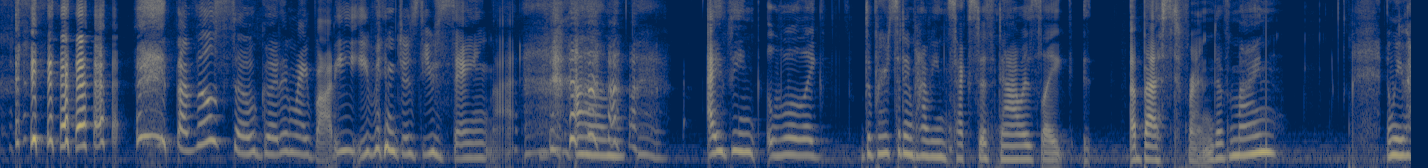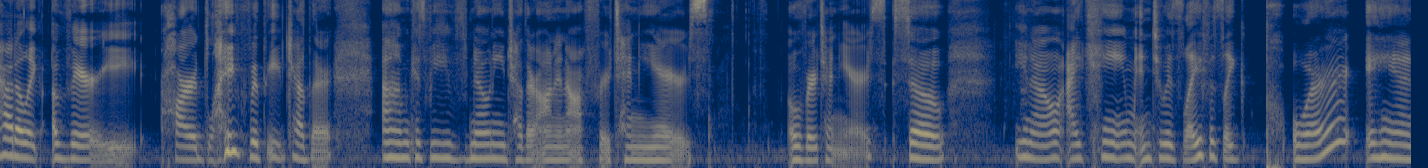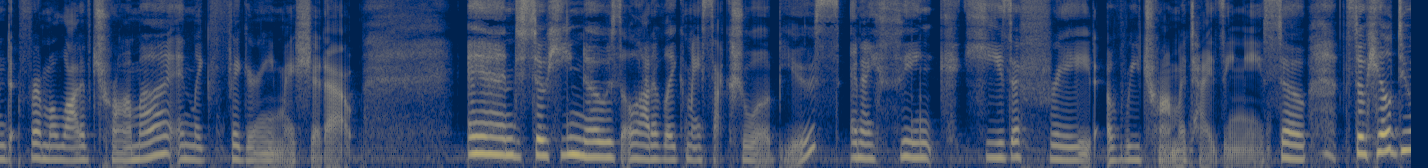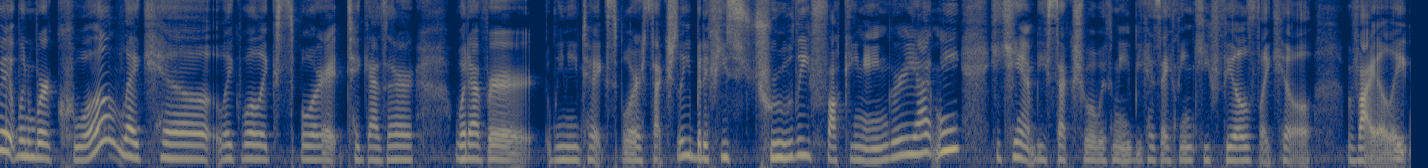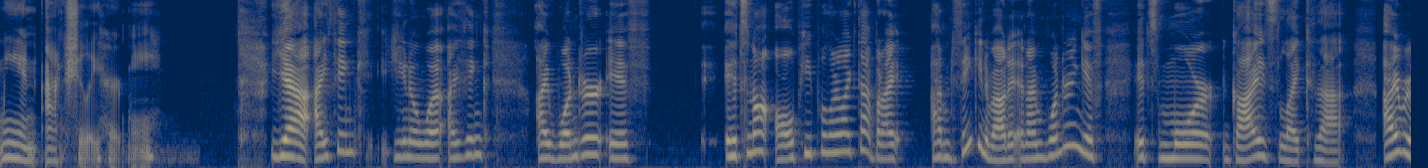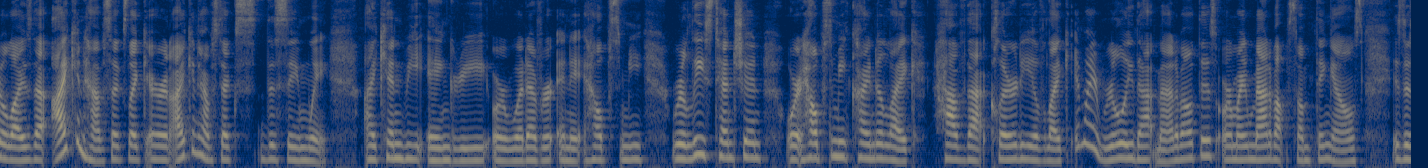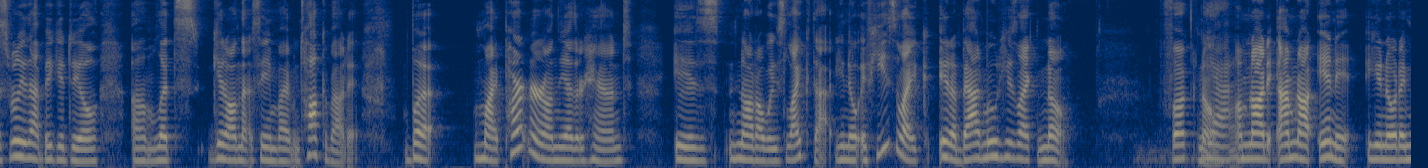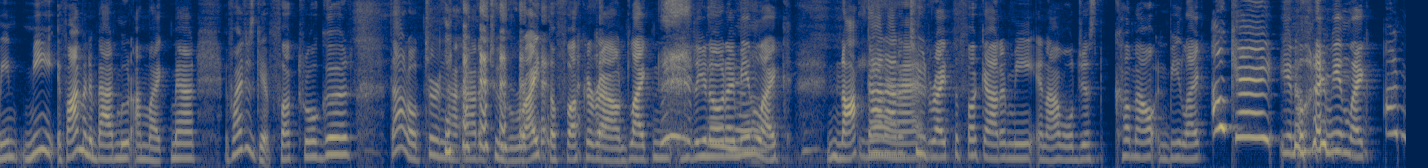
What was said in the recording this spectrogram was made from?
that feels so good in my body even just you saying that. Um i think well like the person i'm having sex with now is like a best friend of mine. And we've had a like a very hard life with each other because we've known each other on and off for 10 years over 10 years. So you know i came into his life as like poor and from a lot of trauma and like figuring my shit out and so he knows a lot of like my sexual abuse. And I think he's afraid of re traumatizing me. So, so he'll do it when we're cool. Like he'll, like, we'll explore it together, whatever we need to explore sexually. But if he's truly fucking angry at me, he can't be sexual with me because I think he feels like he'll violate me and actually hurt me. Yeah, I think, you know what? I think, I wonder if it's not all people are like that, but I, I'm thinking about it and I'm wondering if it's more guys like that. I realize that I can have sex like Aaron. I can have sex the same way. I can be angry or whatever, and it helps me release tension or it helps me kind of like have that clarity of like, am I really that mad about this or am I mad about something else? Is this really that big a deal? Um, let's get on that same vibe and talk about it. But my partner, on the other hand, is not always like that. You know, if he's like in a bad mood, he's like, no, fuck no. Yeah. i'm not i'm not in it. You know what i mean? Me if i'm in a bad mood i'm like man if i just get fucked real good that'll turn that attitude right the fuck around. Like you know what i mean? Like knock that Yeah. attitude right the fuck out of me and i will just come out and be like okay. You know what i mean? Like i'm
